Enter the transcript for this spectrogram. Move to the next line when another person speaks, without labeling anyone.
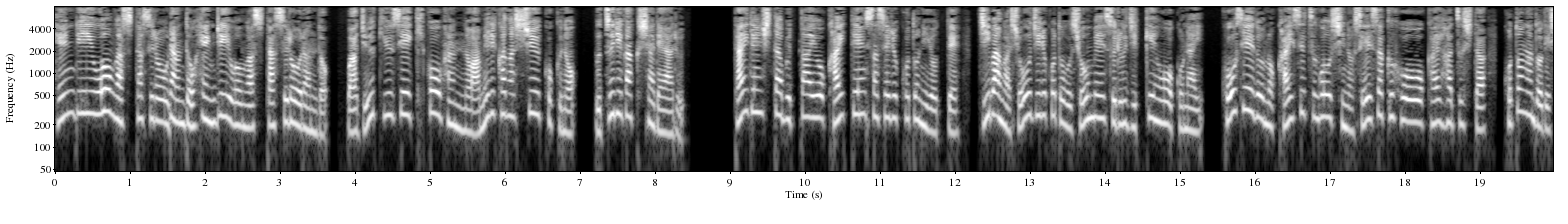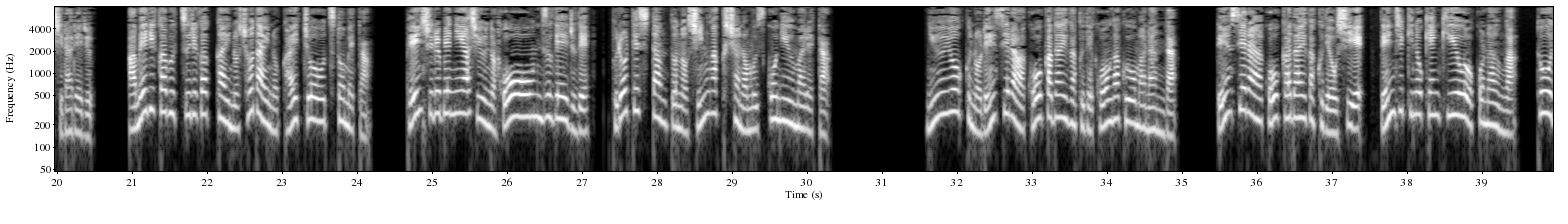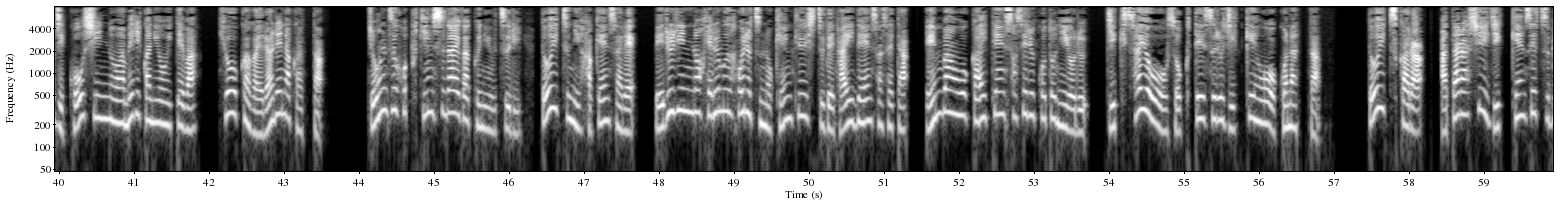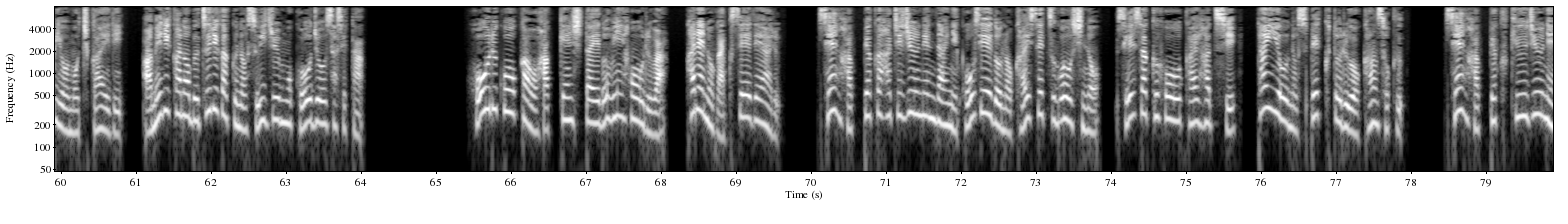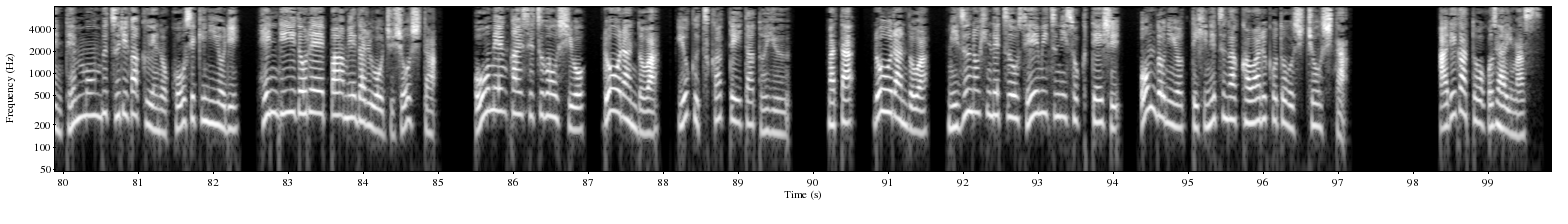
ヘンリー・オーガスタス・ローランドヘンリー・オーガスタス・ローランドは19世紀後半のアメリカ合衆国の物理学者である。帯電した物体を回転させることによって磁場が生じることを証明する実験を行い、高精度の回折格子の製作法を開発したことなどで知られる。アメリカ物理学会の初代の会長を務めた。ペンシルベニア州のホーンズデールで、プロテスタントの神学者の息子に生まれた。ニューヨークのレンセラー工科大学で工学を学んだ。レンセラー工科大学で教え、電磁気の研究を行うが、当時後進のアメリカにおいては評価が得られなかった。ジョンズ・ホプキンス大学に移り、ドイツに派遣され、ベルリンのヘルムホルツの研究室で帯電させた円盤を回転させることによる磁気作用を測定する実験を行った。ドイツから新しい実験設備を持ち帰り、アメリカの物理学の水準も向上させた。ホール効果を発見したエドウィン・ホールは彼の学生である。1880年代に高精度の解説合子の製作法を開発し、太陽のスペクトルを観測。1890年天文物理学への功績により、ヘンリー・ドレーパーメダルを受賞した。凹面解説合子をローランドはよく使っていたという。また、ローランドは水の比熱を精密に測定し、温度によって比熱が変わることを主張した。ありがとうございます。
